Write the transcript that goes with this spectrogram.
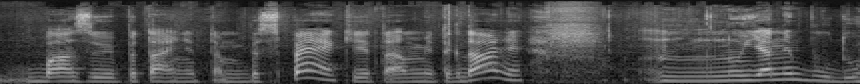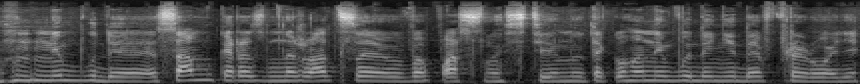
базові питання там безпеки там і так далі. Ну я не буду. Не буде самка розмножатися в опасності. Ну такого не буде ніде в природі.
